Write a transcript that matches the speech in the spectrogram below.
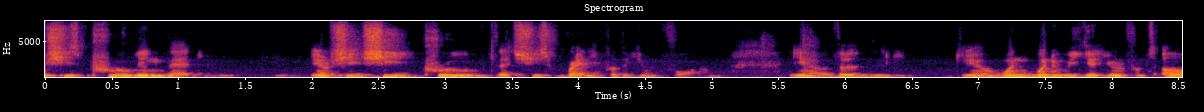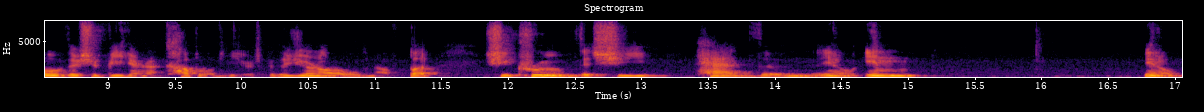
she's proving that, you know, she, she proved that she's ready for the uniform. You know, the, you know, when, when do we get uniforms? Oh, they should be here in a couple of years because you're not old enough. But she proved that she had the, you know, in, you know,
